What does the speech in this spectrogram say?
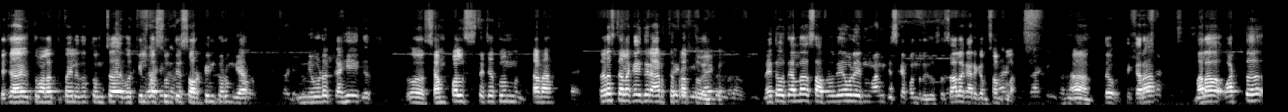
त्याच्या तुम्हाला पहिले तर तुमचा वकील बसून ते सॉर्टिंग करून घ्या. निवडक काही सॅम्पल्स त्याच्यातून काढा. तरच त्याला काहीतरी अर्थ प्राप्त होईल. नाही तर त्याला सापडते एवढे आम्ही कसं काय पंधरा दिवस? चाला कार्यक्रम संपला. हा तो- ते करा. मला वाटतं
